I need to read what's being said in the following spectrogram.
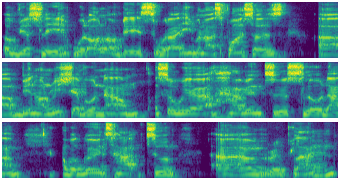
Obviously, with all of this, with our, even our sponsors uh, being unreachable now, so we are having to slow down, and we're going to have to um, replan.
